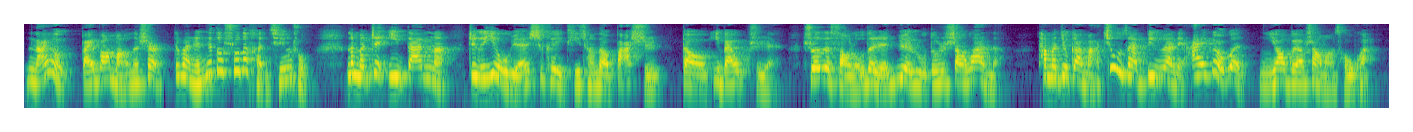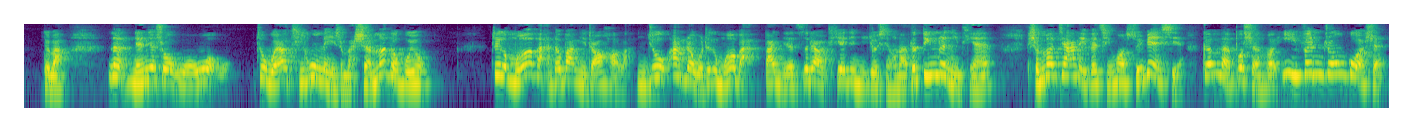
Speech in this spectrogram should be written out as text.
哪有白帮忙的事儿，对吧？人家都说得很清楚。那么这一单呢，这个业务员是可以提成到八十到一百五十元。说这扫楼的人月入都是上万的。他们就干嘛？就在病院里挨个问你要不要上网筹款，对吧？那人家说我我就我要提供给你什么？什么都不用，这个模板都帮你找好了，你就按照我这个模板把你的资料贴进去就行了。他盯着你填，什么家里的情况随便写，根本不审核，一分钟过审，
